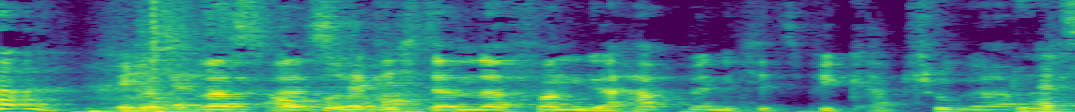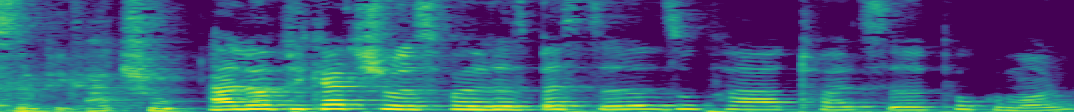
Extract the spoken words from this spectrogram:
Ich Was, hätte was, was hätte ich dann davon gehabt, wenn ich jetzt Pikachu gehabt Du hätte? hättest einen Pikachu. Hallo, Pikachu ist voll das beste, super tollste Pokémon.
